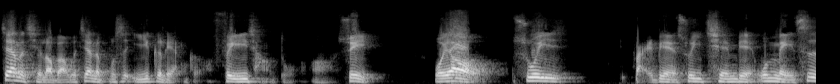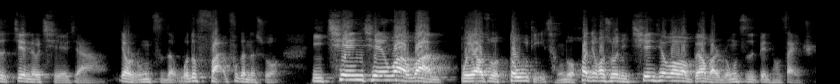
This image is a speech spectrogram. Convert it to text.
这样的企业老板，我见的不是一个两个，非常多啊。所以我要说一百遍，说一千遍，我每次见到企业家要融资的，我都反复跟他说：你千千万万不要做兜底承诺，换句话说，你千千万万不要把融资变成债权，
